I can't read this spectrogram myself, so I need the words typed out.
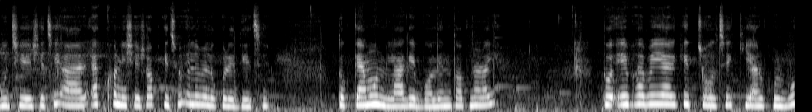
গুছিয়ে এসেছি আর এক্ষুনি সে সব কিছু এলোমেলো করে দিয়েছে। তো কেমন লাগে বলেন তো আপনারাই? তো এভাবেই আর কি চলছে, কি আর করব?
